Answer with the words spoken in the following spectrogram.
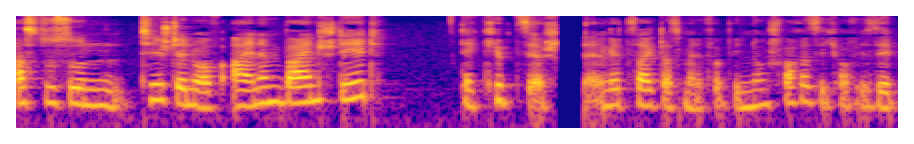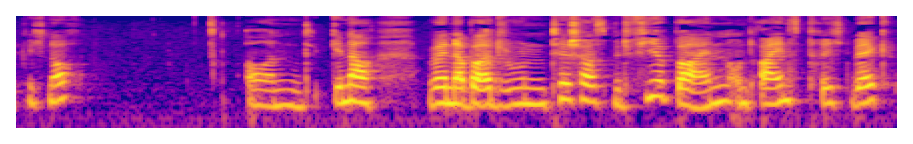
Hast du so einen Tisch, der nur auf einem Bein steht? Der kippt sehr schnell. Mir zeigt, dass meine Verbindung schwach ist. Ich hoffe, ihr seht mich noch. Und genau, wenn aber du einen Tisch hast mit vier Beinen und eins bricht weg,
